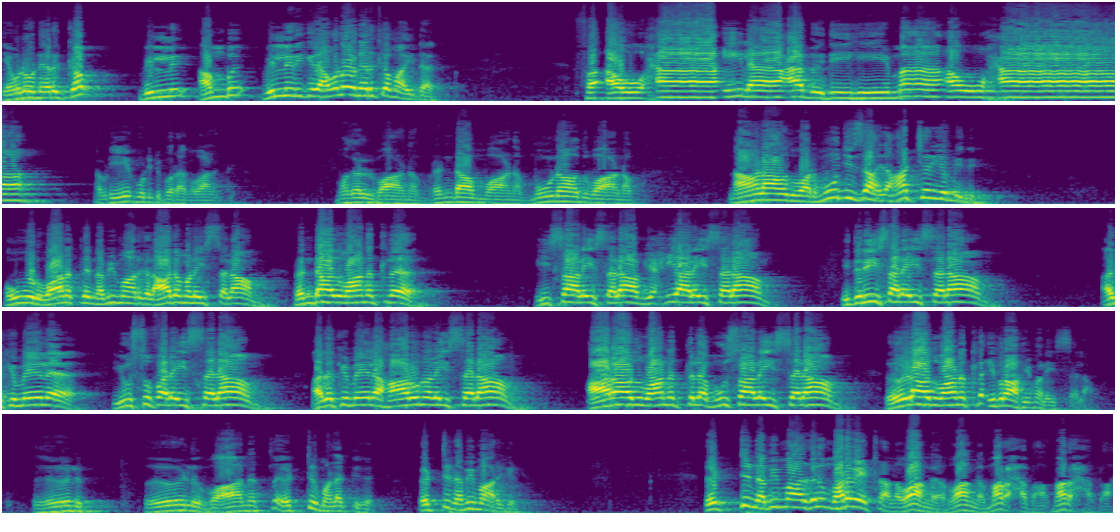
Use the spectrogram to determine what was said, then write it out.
எவ்வளவு நெருக்கம்? வில்லு அம்பு வில்லு இருக்குது அவ்வளவு நெருக்கம் ஆயிட்டார் ஃபஅவுஹா இலா அப்திஹி மா அவுஹா அப்படியே கூட்டிட்டு போறாங்க வானத்துக்கு. முதல் வானம் இரண்டாம் வானம் மூணாவது வானம் நாலாவது வானம். மூஜிசா இது ஆச்சரியம் இது. ஒவ்வொரு வானத்தில் நபிமார்கள் ஆதம் அலை சலாம் ரெண்டாவது வானத்தில் ஈசா அலை சலாம் யஹ்யா அலை சலாம் இத்ரீஸ் அலை சலாம் அதுக்கு மேலே யூசுப் அலைஹிஸ்ஸலாம் அதுக்கு மேல ஹாரூன் அலைஹிஸ்ஸலாம் ஆறாவது வானத்துல மூசா அலைஹிஸ்ஸலாம் ஏழாவது வானத்துல இப்ராஹிம் அலைஹிஸ்ஸலாம். ஏழு ஏழு வானத்துல எட்டு மலக்குகள் எட்டு நபிமார்கள். எட்டு நபிமார்களும் வரவேற்றாங்க. வாங்க வாங்க மரஹபா மரஹபா.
